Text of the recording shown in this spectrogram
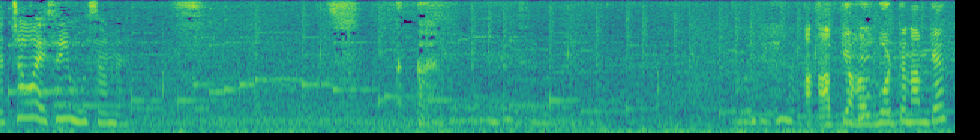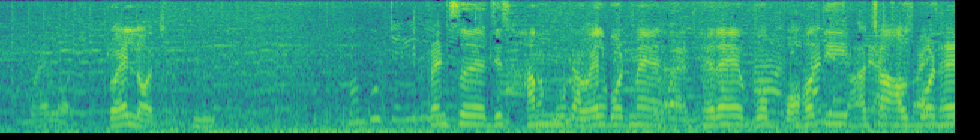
अच्छा वो ऐसा ही मौसम है। आ- आपके हाउस बोट का नाम क्या है? रॉयल लॉज फ्रेंड्स जिस हम रॉयल बोट में ठहरे हैं वो बहुत ही अच्छा हाउस बोट है।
